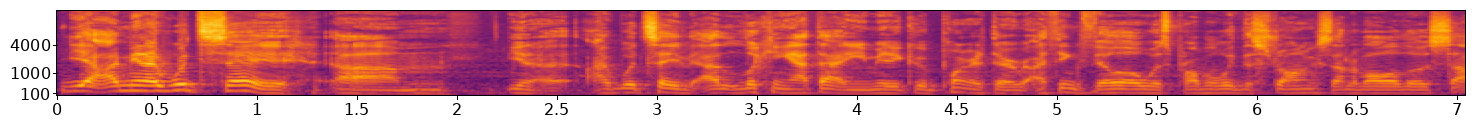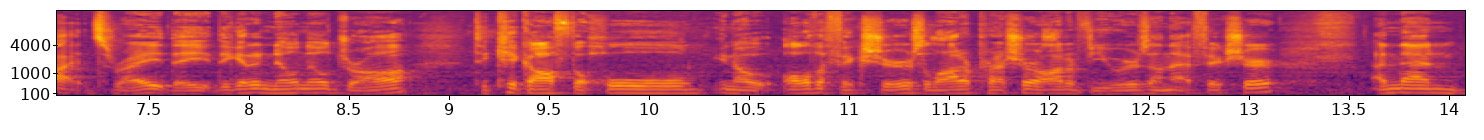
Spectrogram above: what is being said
Yeah, I mean, I would say. Um you know, I would say uh, looking at that, you made a good point right there. I think Villa was probably the strongest out of all of those sides, right? They, they get a nil nil draw to kick off the whole, you know, all the fixtures, a lot of pressure, a lot of viewers on that fixture, and then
